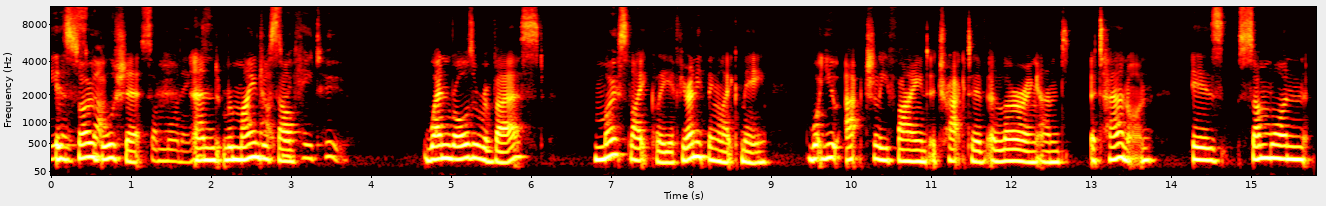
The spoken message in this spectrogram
is so bullshit. Some mornings, and remind That's yourself okay too. When roles are reversed, most likely, if you're anything like me, what you actually find attractive, alluring, and a turn on is someone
